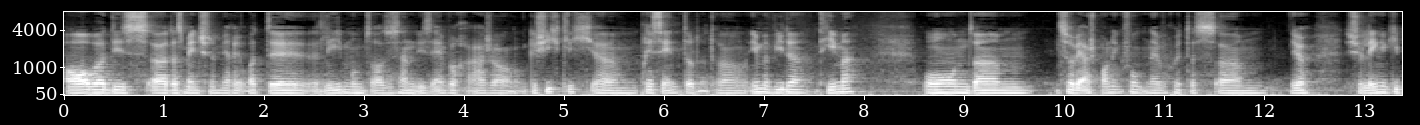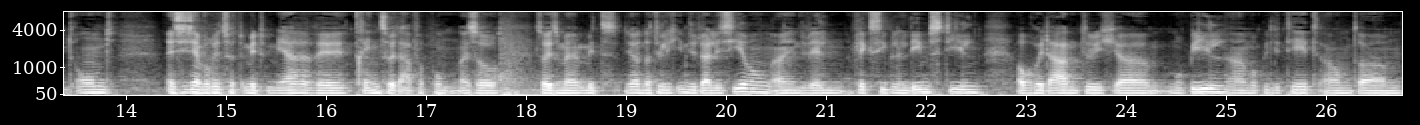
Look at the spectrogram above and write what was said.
aber das, äh, dass Menschen an mehrere Orte leben und zu Hause sind, ist einfach auch schon geschichtlich ähm, präsent oder immer wieder Thema. Und ähm, das habe ich auch spannend gefunden, einfach halt, dass ähm, ja, es schon länger gibt und es ist einfach jetzt halt mit mehreren Trends halt auch verbunden. Also, so jetzt mal mit, ja, natürlich Individualisierung, äh, individuellen, flexiblen Lebensstilen, aber halt auch natürlich äh, mobil, äh, Mobilität und ähm,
